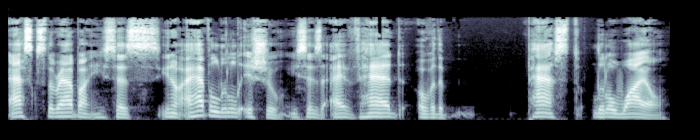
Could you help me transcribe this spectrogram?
asks the rabbi, he says, You know, I have a little issue. He says, I've had over the past little while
